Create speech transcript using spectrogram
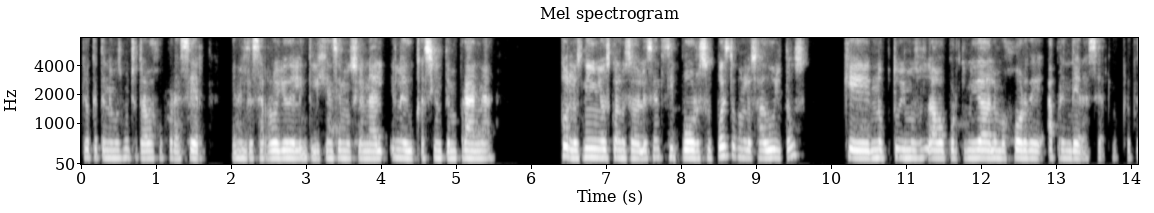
creo que tenemos mucho trabajo por hacer en el desarrollo de la inteligencia emocional, en la educación temprana, con los niños, con los adolescentes y por supuesto con los adultos que no tuvimos la oportunidad a lo mejor de aprender a hacerlo. Creo que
